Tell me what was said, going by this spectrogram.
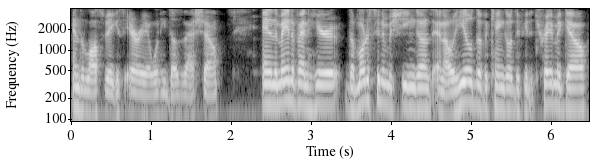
in the Las Vegas area when he does that show. And in the main event here, the Motor City Machine Guns and El de Vikingo defeated Trey Miguel,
